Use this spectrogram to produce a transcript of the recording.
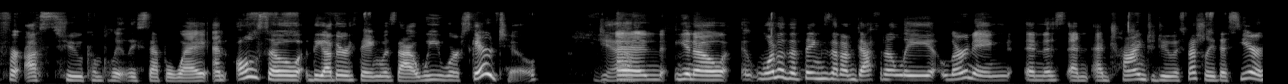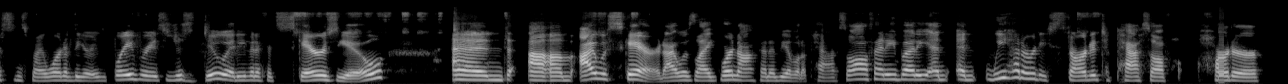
for us to completely step away. And also, the other thing was that we were scared to. Yeah. And you know, one of the things that I'm definitely learning in this and and trying to do, especially this year, since my word of the year is bravery, is to just do it, even if it scares you. And um, I was scared. I was like, we're not going to be able to pass off anybody. And and we had already started to pass off harder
